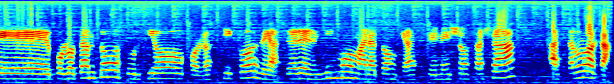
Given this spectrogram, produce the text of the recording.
Eh, por lo tanto, surgió con los chicos de hacer el mismo maratón que hacen ellos allá, hacerlo acá.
